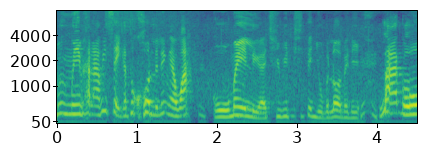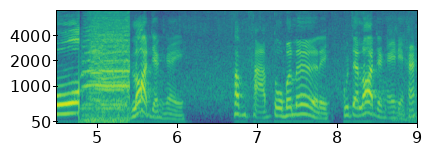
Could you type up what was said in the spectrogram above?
มึงมีพลังพิเศษกับทุกคนเลยหรือไงวะ กูไม่เหลือชีวิตที่จะอยู่บนโลกใบนี้ลากู รอดยังไงคำถามตัวเบลเลอร์เลย กูจะรอดยังไงเนี่ยฮะ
